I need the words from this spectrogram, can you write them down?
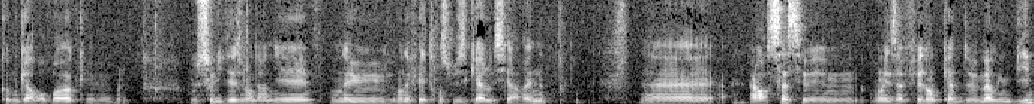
comme Garo Rock euh, voilà. ou Solidaise l'an dernier. On a, fait les transmusicales aussi à Rennes. Euh, alors ça, on les a fait dans le cadre de Mawimbi.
